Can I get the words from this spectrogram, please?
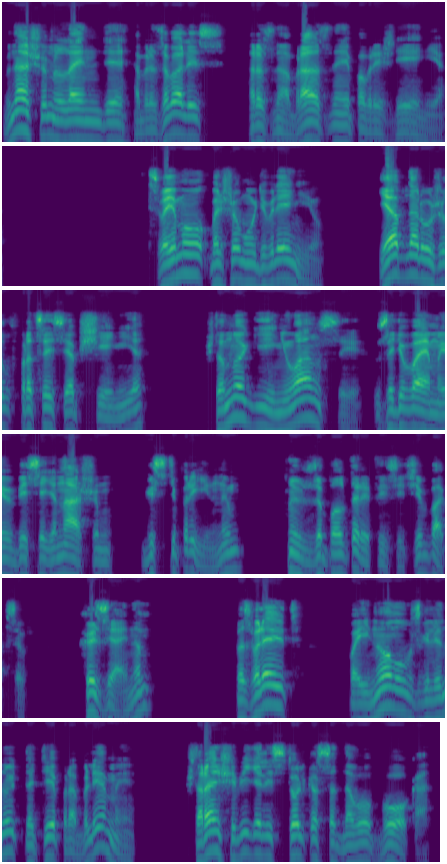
в нашем ленде образовались разнообразные повреждения. К своему большому удивлению, я обнаружил в процессе общения, что многие нюансы, задеваемые в беседе нашим гостеприимным за полторы тысячи баксов хозяином, позволяют по-иному взглянуть на те проблемы, что раньше виделись только с одного бока.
